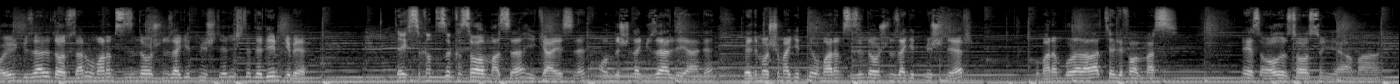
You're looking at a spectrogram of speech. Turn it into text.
Oyun güzeldi dostlar. Umarım sizin de hoşunuza gitmiştir. İşte dediğim gibi tek sıkıntısı kısa olması hikayesinin. Onun dışında güzeldi yani. Benim hoşuma gitti. Umarım sizin de hoşunuza gitmiştir. Umarım buralar telif olmaz. Neyse olursa olsun ya ama.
